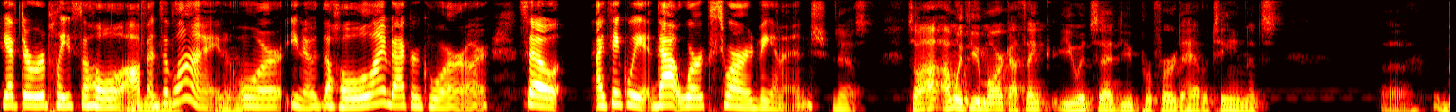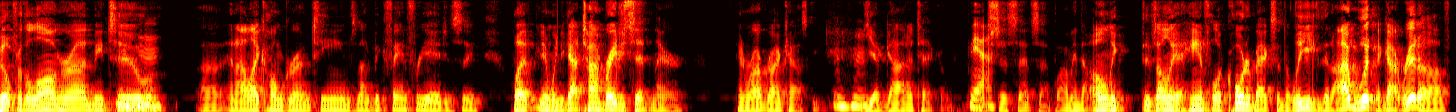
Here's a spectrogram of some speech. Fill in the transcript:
you have to replace the whole offensive line right. or, you know, the whole linebacker corps or so I think we, that works to our advantage. yes. So I, I'm with you, Mark. I think you had said you prefer to have a team that's uh, built for the long run. Me too. Uh, and I like homegrown teams. Not a big fan of free agency, but you know when you got Tom Brady sitting there and Rob Gronkowski, you gotta take them. Yeah. It's just that simple. I mean, the only there's only a handful of quarterbacks in the league that I wouldn't have got rid of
